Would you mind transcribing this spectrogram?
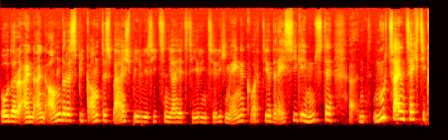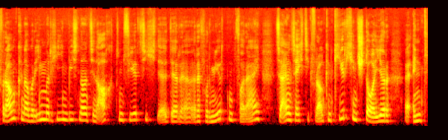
Oder ein, ein anderes pikantes Beispiel, wir sitzen ja jetzt hier in Zürich im Engequartier, der SIG musste äh, nur 62 Franken, aber immerhin bis 1948 äh, der äh, reformierten Pfarrei 62 Franken Kirchen Kirchensteuer ent,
